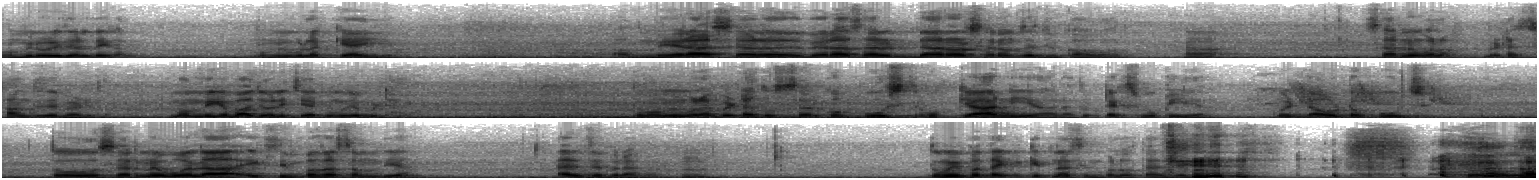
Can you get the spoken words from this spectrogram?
मम्मी ने रिज़ल्ट देखा। मम्मी ने बोला क्या ही है अब मेरा सर मेरा सर डर और शर्म से झुका हुआ। हाँ। सर ने बोला बेटा शांति से बैठ जा। मम्मी के बाजू वाली चेयर पे मुझे बिठाया। तो मम्मी ने बोला बेटा तू सर को पूछ तेरे को क्या नहीं आ रहा? तू टेक्स्ट बुक लिया कोई डाउट हो पूछ। तो सर ने बोला एक सिंपल सा सम दिया एल्जेब्रा का। तुम्हें पता है कि कितना सिंपल होता है। तो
